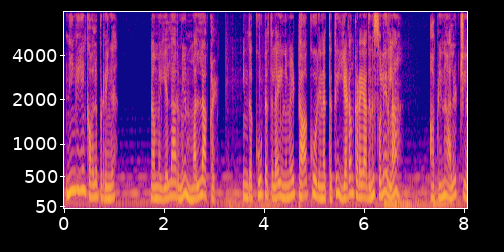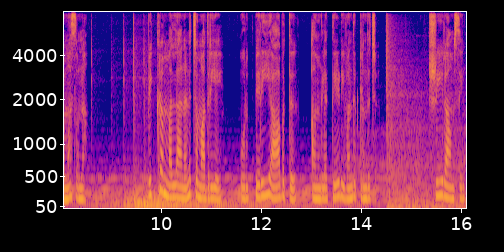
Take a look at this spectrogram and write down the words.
நீங்க ஏன் கவலைப்படுறீங்க? நம்ம எல்லாருமே மல்லாக்கள். இந்த கூட்டத்துல இனிமே டாக்கூர் இனத்துக்கு இடம் கிடையாதுன்னு சொல்லிரலாம் அப்படின்னு அலட்சியமா சொன்னான். விக்ரம் மல்லா நினைச்ச மாதிரியே ஒரு பெரிய ஆபத்து அவங்கள தேடி வந்துட்டு இருந்துச்சு. ஸ்ரீராம் சிங்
